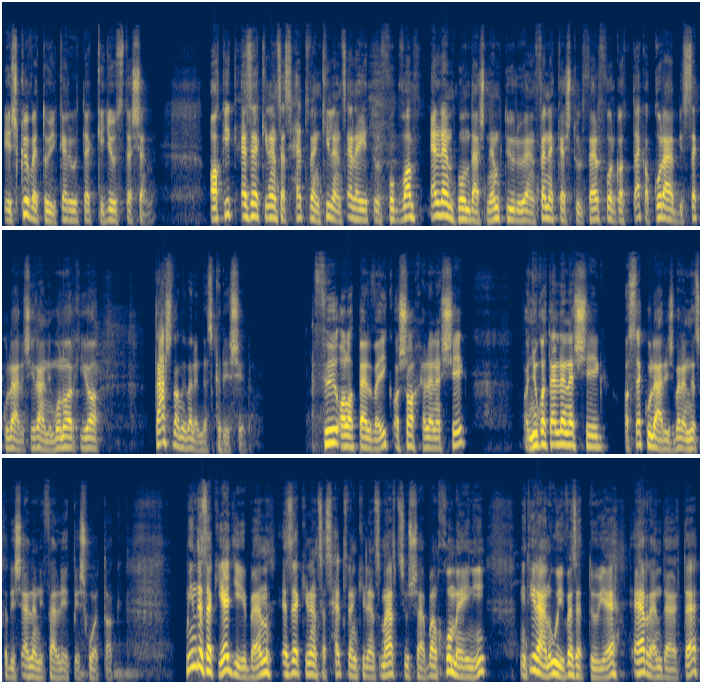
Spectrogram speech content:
és követői kerültek ki győztesen, akik 1979 elejétől fogva ellentmondás nem tűrően fenekestül felforgatták a korábbi szekuláris iráni monarchia társadalmi berendezkedését. Fő alapelveik a sah ellenesség, a nyugat ellenesség, a szekuláris berendezkedés elleni fellépés voltak. Mindezek jegyében 1979. márciusában Khomeini, mint Irán új vezetője, elrendelte,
